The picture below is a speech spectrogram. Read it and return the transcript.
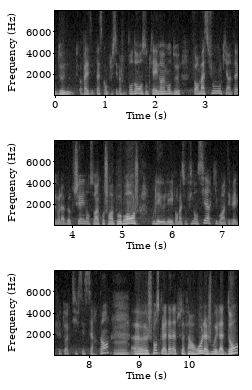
de enfin, c'est parce qu'en plus c'est vachement tendance donc il y a énormément de formations qui intègrent la blockchain en se raccrochant un peu aux branches ou les, les formations financières qui vont intégrer le cryptoactif c'est certain euh, je pense que la DAN a tout à fait un rôle à jouer là-dedans.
